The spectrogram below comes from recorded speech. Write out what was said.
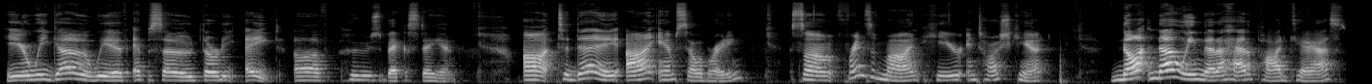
Here we go with episode 38 of Who's Uzbekistan. Uh, today I am celebrating some friends of mine here in Tashkent, not knowing that I had a podcast,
